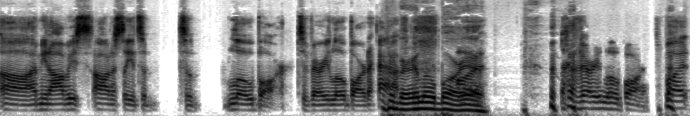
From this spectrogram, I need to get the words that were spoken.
Uh, I mean, obvious, honestly, it's a it's a low bar. It's a very low bar to a have. very low bar. Yeah. a very low bar. But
